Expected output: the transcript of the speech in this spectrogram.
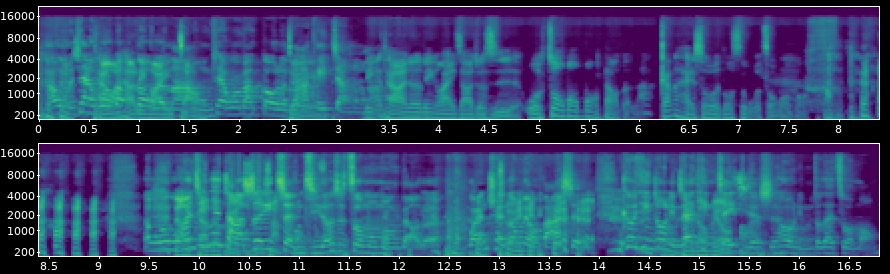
好，我们现在台 warm 湾 up 还有另够了吗？外一招我们现在 warm up 够了吗？可以讲了吗？另台湾就是另外一招，就是我做梦梦到的啦。刚才说的都是我做梦梦到我 我们今天讲的这一整集都是做梦梦到的，完全都没有发生。各位听众，你们在听这一集的时候，你们都在做梦。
